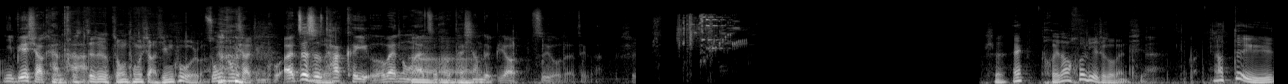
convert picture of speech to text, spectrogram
你别小看他。这是总统小金库是吧？总统小金库，哎，这是他可以额外弄来之后，他相对比较自由的这个。是。是，哎，回到汇率这个问题，那对于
